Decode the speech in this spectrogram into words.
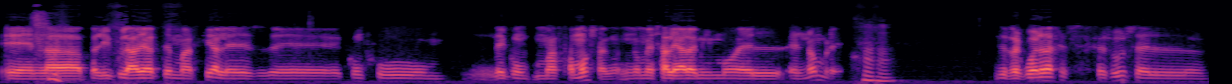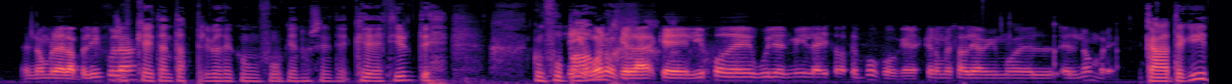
en la película de artes marciales de Kung Fu, de Kung- más famosa, no me sale ahora mismo el, el nombre. ¿Recuerdas, Jesús, el, el nombre de la película? Es que hay tantas películas de Kung Fu que no sé de- qué decirte. Kung Fu Sí, Pao, bueno, que, la- que el hijo de Will Smith la hizo hace poco, que es que no me ahora mismo el- el nombre. Karate Kid.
